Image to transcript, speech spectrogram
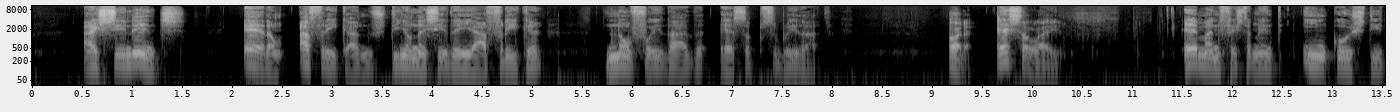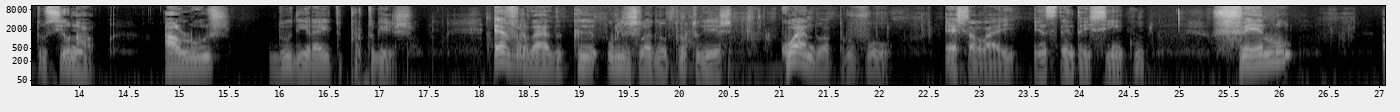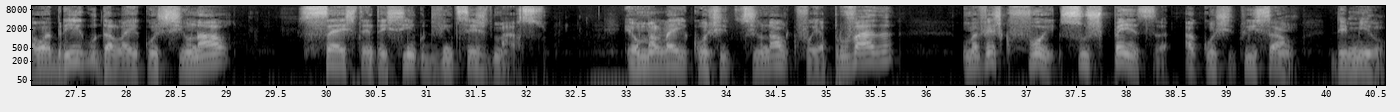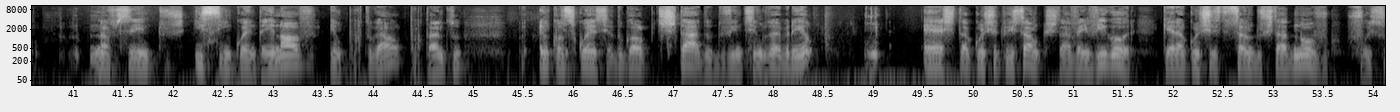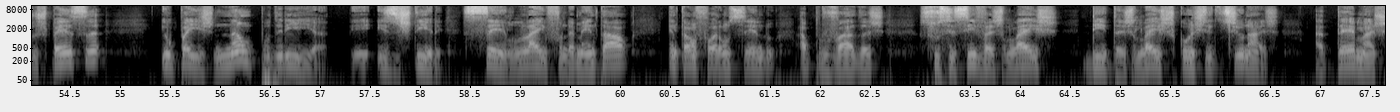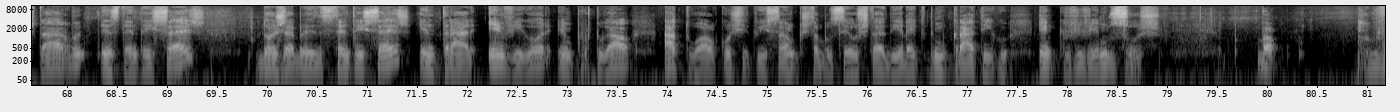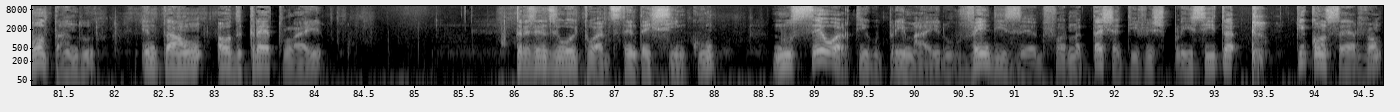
ascendentes eram africanos, tinham nascido em África, não foi dada essa possibilidade. Ora, esta lei é manifestamente inconstitucional à luz do direito português. É verdade que o legislador português, quando aprovou esta lei, em 75, fê-lo ao abrigo da Lei Constitucional 675 de 26 de março. É uma lei constitucional que foi aprovada uma vez que foi suspensa a Constituição de 1959 em Portugal, portanto, em consequência do golpe de Estado de 25 de abril, esta Constituição que estava em vigor, que era a Constituição do Estado Novo, foi suspensa e o país não poderia existir sem lei fundamental, então foram sendo aprovadas sucessivas leis ditas leis constitucionais. Até mais tarde, em 76, 2 de abril de 76, entrar em vigor em Portugal a atual Constituição que estabeleceu o Estado de Direito Democrático em que vivemos hoje. Bom, voltando então ao Decreto-Lei 308-A de 75, no seu artigo 1, vem dizer de forma taxativa e explícita que conservam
